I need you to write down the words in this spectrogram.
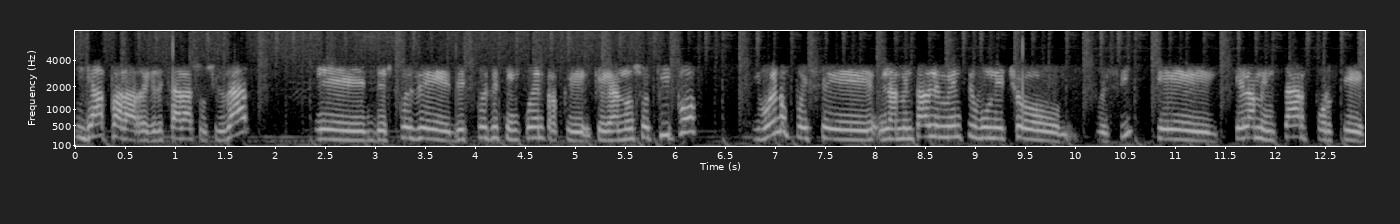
ya para regresar a su ciudad eh, después de después de ese encuentro que, que ganó su equipo y bueno pues eh, lamentablemente hubo un hecho pues sí que, que lamentar porque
